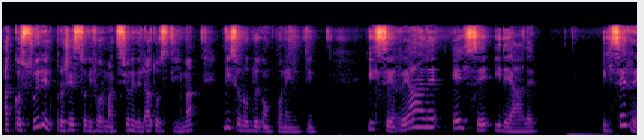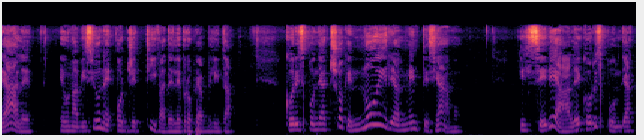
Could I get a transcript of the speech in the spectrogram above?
A costruire il processo di formazione dell'autostima vi sono due componenti, il sé reale e il sé ideale. Il sé reale è una visione oggettiva delle proprie abilità, corrisponde a ciò che noi realmente siamo il sé ideale corrisponde a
